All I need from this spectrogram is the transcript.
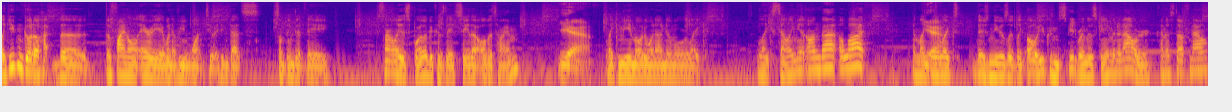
like you can go to the the final area whenever you want to. I think that's something that they it's not really a spoiler because they say that all the time. Yeah. Like Miyamoto and Aonuma were like like selling it on that a lot. And like Yeah. they're like there's news like like oh you can speedrun this game in an hour kind of stuff now.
